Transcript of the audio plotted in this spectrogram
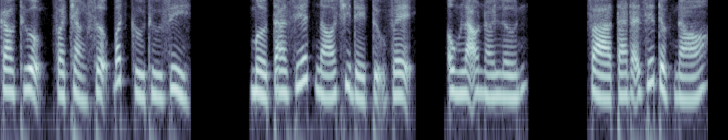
cao thượng và chẳng sợ bất cứ thứ gì. Mở ta giết nó chỉ để tự vệ ông lão nói lớn. Và ta đã giết được nó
